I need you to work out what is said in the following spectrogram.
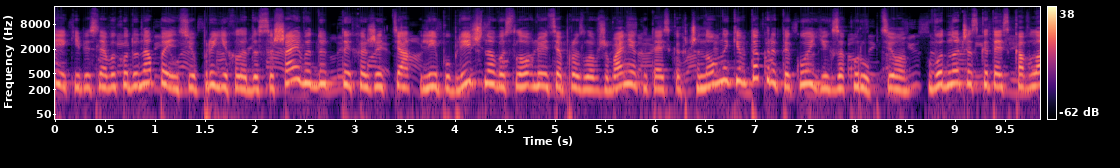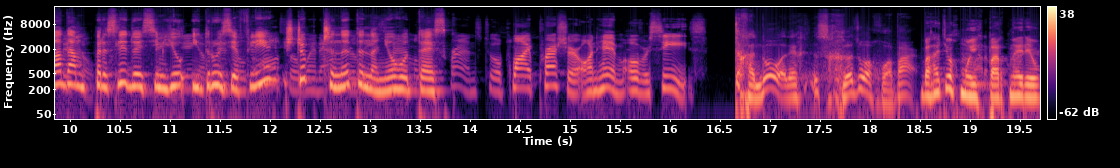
які після виходу на пенсію пенсію, приїхали до США і ведуть тихе життя. Лі публічно висловлюється про зловживання китайських чиновників та критикує їх за корупцію. Водночас китайська влада переслідує сім'ю і друзів Лі, щоб чинити на нього тиск. Багатьох моїх партнерів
